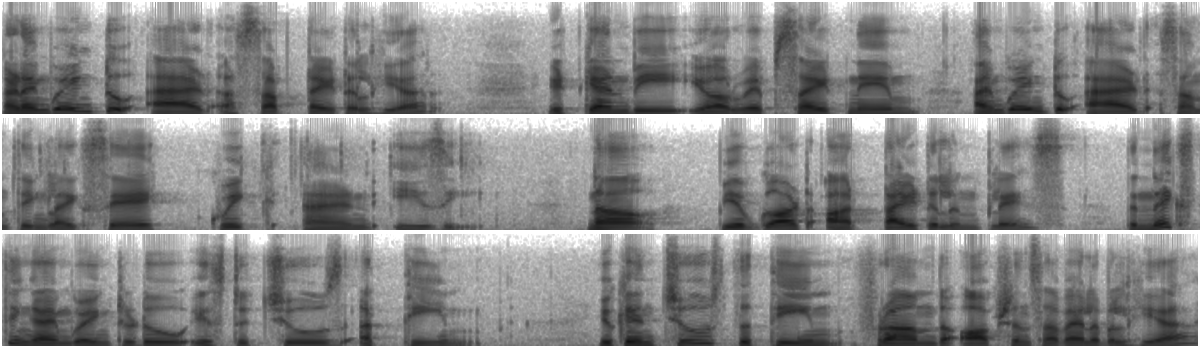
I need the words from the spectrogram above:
And I'm going to add a subtitle here. It can be your website name. I'm going to add something like say quick and easy. Now we have got our title in place. The next thing I'm going to do is to choose a theme. You can choose the theme from the options available here.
